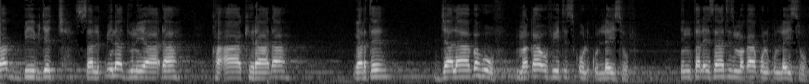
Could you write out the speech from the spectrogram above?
ربي بجتش سلبنا دنيا دا كآكرا دا قرتي جلابهوف مكاو في تسقل كليسوف intala isaatis maqaa qulqulleessuuf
